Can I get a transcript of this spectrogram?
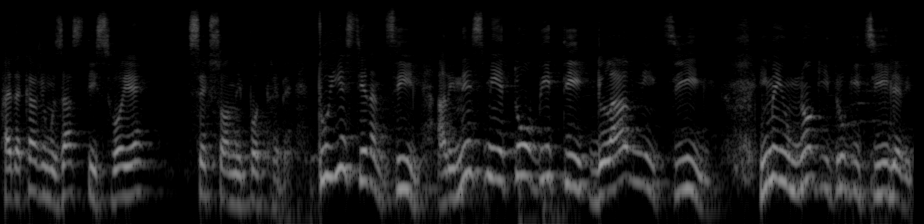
hajde da kažemo, zasti svoje seksualne potrebe. To jest jedan cilj, ali ne smije to biti glavni cilj. Imaju mnogi drugi ciljevi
